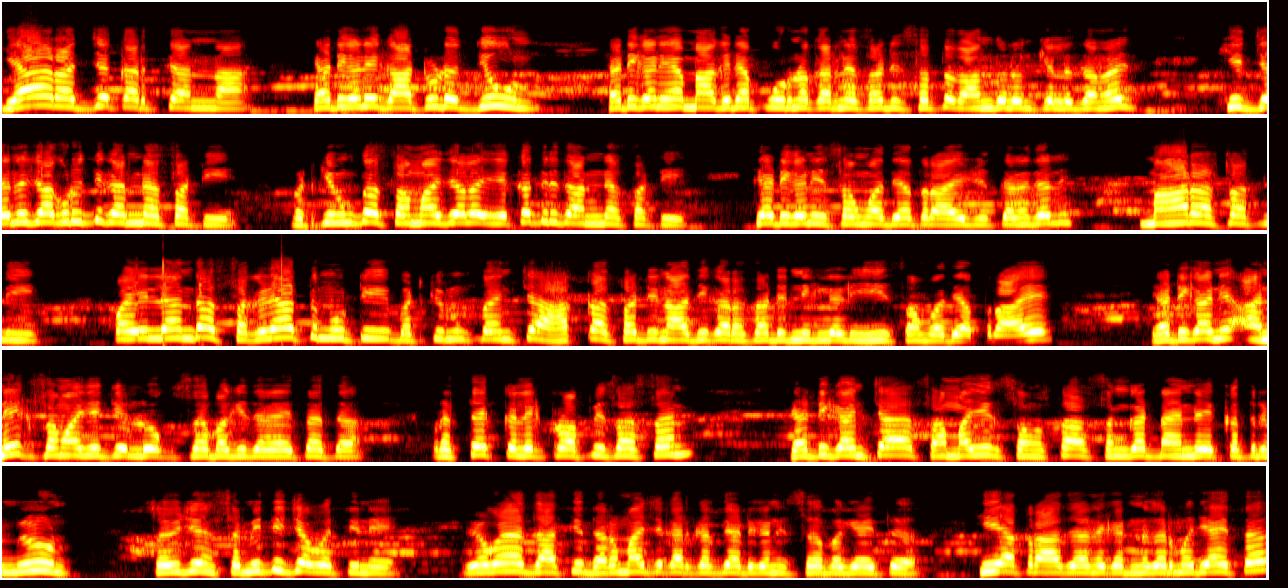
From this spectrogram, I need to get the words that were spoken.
या राज्यकर्त्यांना या ठिकाणी गाठोडं देऊन या ठिकाणी या मागण्या पूर्ण करण्यासाठी सतत आंदोलन केलं जाणार आहे. ही जनजागृती करण्यासाठी भटकीमुक्त समाजाला एकत्रित आणण्यासाठी त्या ठिकाणी संवाद यात्रा आयोजित करण्यात आली. महाराष्ट्रातली पहिल्यांदा सगळ्यात मोठी भटकीमुक्तांच्या हक्कासाठी आणि अधिकारासाठी निघलेली ही संवाद यात्रा आहे. या ठिकाणी अनेक समाजाचे लोक सहभागी झाले आहेत. प्रत्येक कलेक्टर ऑफिस असन या ठिकाणच्या सामाजिक संस्था संघटनांना एकत्र मिळून संयोजन समितीच्या वतीने वेगवेगळ्या जाती धर्माचे कार्यकर्ते या ठिकाणी सहभागी आहेत. ही यात्रा आज ठिकाणी नगरमध्ये आहेत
